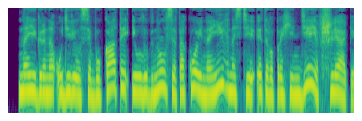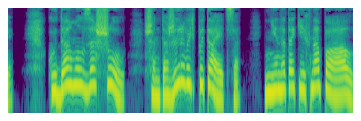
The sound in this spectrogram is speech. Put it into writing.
— наигранно удивился Букаты и улыбнулся такой наивности этого прохиндея в шляпе. «Куда, мол, зашел? Шантажировать пытается? Не на таких напал».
